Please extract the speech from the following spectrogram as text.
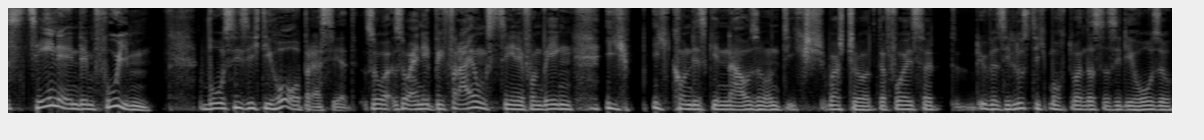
Szene in dem Film, wo sie sich die Haare abrasiert. So so eine Befreiungsszene von wegen ich ich kann das genauso und ich weißt schon, davor ist halt über sie lustig gemacht worden, dass er sich die Hose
